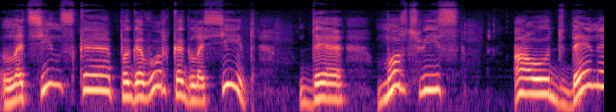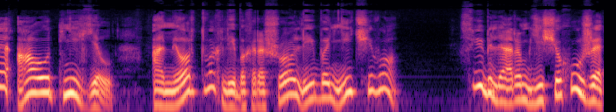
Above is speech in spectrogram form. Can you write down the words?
Латинская поговорка гласит «de mortuis aut bene aut nihil» «о мертвых либо хорошо, либо ничего». С юбиляром еще хуже.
